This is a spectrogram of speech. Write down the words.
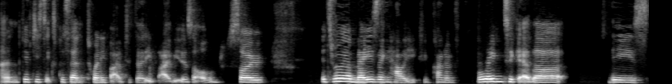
and 56% 25 to 35 years old. So it's really amazing how you can kind of bring together these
